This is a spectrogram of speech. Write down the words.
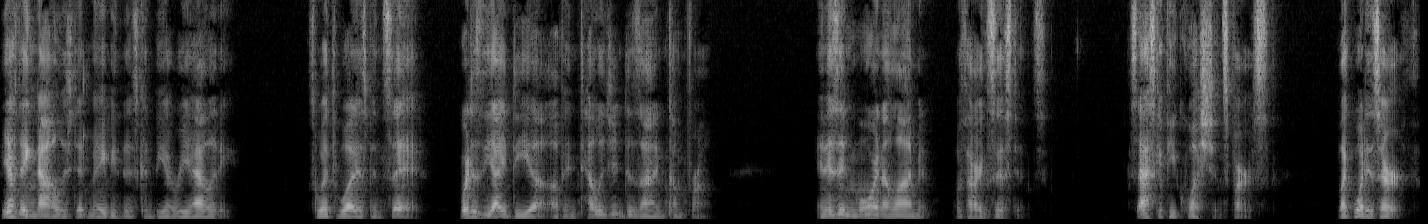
you have to acknowledge that maybe this could be a reality. So, with what has been said, where does the idea of intelligent design come from? And is it more in alignment with our existence? Let's ask a few questions first. Like, what is Earth?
